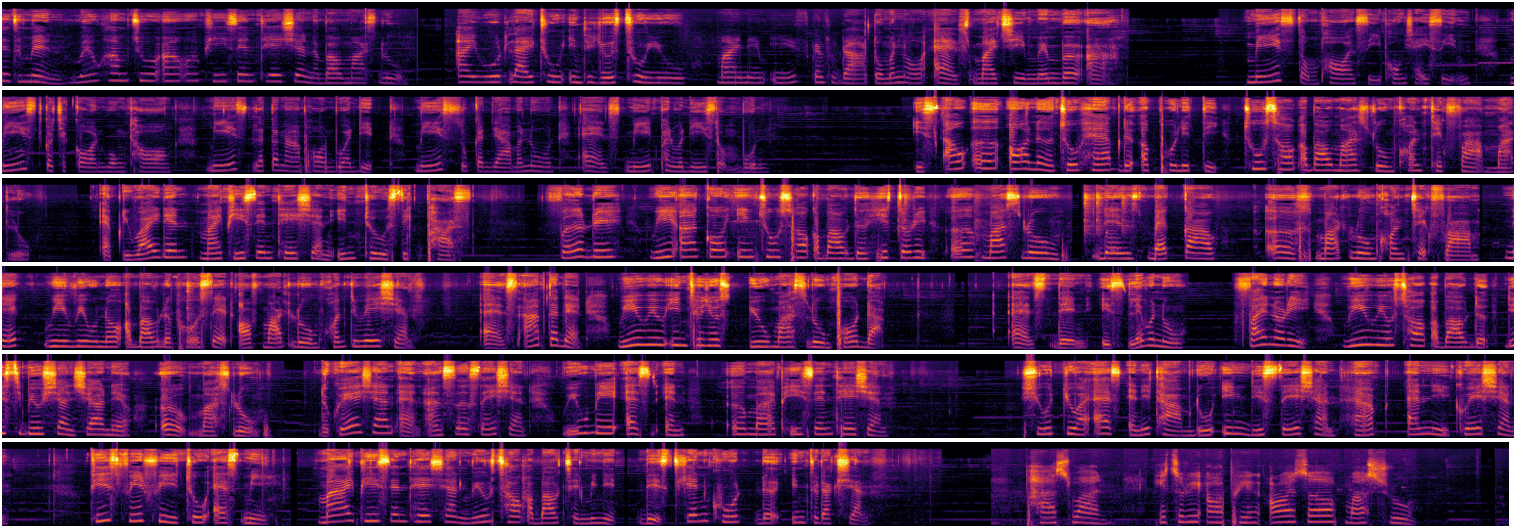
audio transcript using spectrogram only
Gentlemen, welcome to our presentation about mushroom. I would like to introduce to you. My name is Kansuda Tomano and my team member are มิสสมพรศรีพงชัยศิลป์มิสกชกรวงทองมิสรัตนาพรบัวดิตมิสสุกัญญามนูนแอนมิสพันวดีสมบุญ It's our honor to have the opportunity to talk about Mushroom Cottage Farm mushroom. I've divided my presentation into six parts. Firstly, we are going to talk about the history of mushroom, then background of Mushroom Cottage Farm. Next, we will know about the process of mushroom cultivation. And after that, we will introduce you mushroom product and then its revenue. Finally, we will talk about the distribution channel of mushroom. The question and answer session will be at the end of my presentation. Should you at any time during this session have any question, please feel free to ask me. My presentation will talk about 10 minutes. This can concludes the introduction. Part 1 History of Pink Oyster Mushroom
